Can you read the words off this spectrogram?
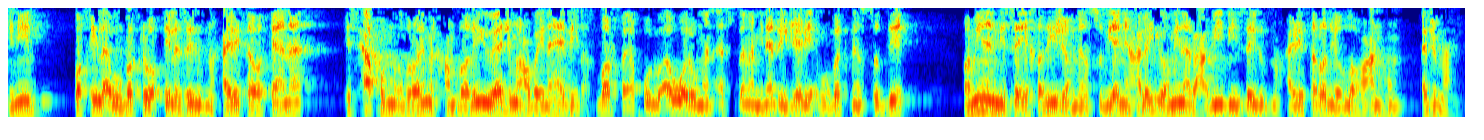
سنين وقيل أبو بكر وقيل زيد بن حارثة وكان إسحاق بن إبراهيم الحنظلي يجمع بين هذه الأخبار فيقول أول من أسلم من الرجال أبو بكر الصديق ومن النساء خديجة ومن الصبيان علي ومن العبيد زيد بن حارثة رضي الله عنهم أجمعين.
